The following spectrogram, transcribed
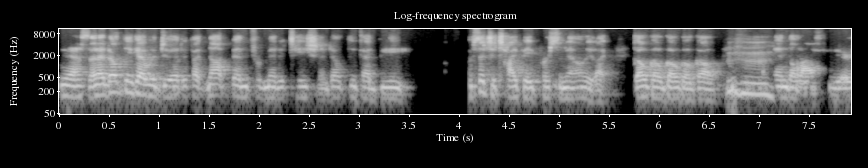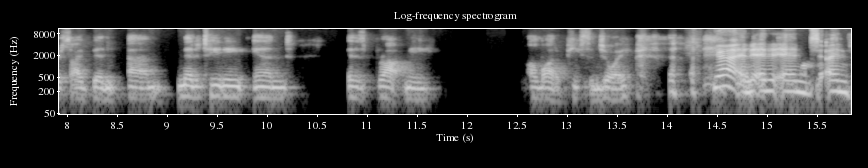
yes, and I don't think I would do it if I'd not been for meditation. I don't think I'd be. I'm such a Type A personality, like go go go go go. Mm-hmm. In the last years, I've been um, meditating, and it has brought me a lot of peace and joy. yeah, and and and and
